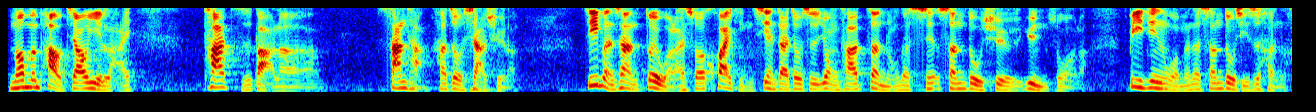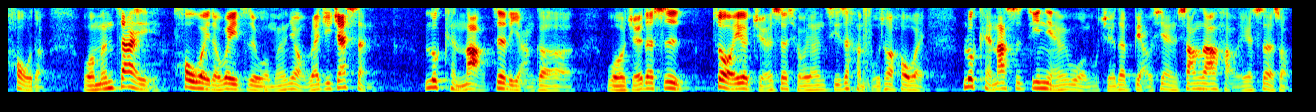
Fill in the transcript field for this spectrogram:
Norman Powell 交易来，他只打了三场，他就下去了。基本上对我来说，快艇现在就是用它阵容的深深度去运作了。毕竟我们的深度其实很厚的。我们在后卫的位置，我们有 Reggie Jackson、Luke Kennard 这两个，我觉得是作为一个角色球员，其实很不错后卫。Luke Kennard 是今年我觉得表现相当好的一个射手，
